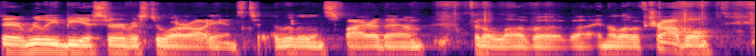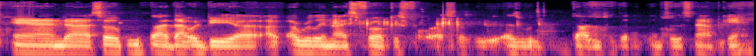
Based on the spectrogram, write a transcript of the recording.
to really be a service to our audience, to really inspire them for the love of uh, and the love of travel. And uh, so we thought that would be a, a, really nice focus for us as we as we got into the into the Snap game.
